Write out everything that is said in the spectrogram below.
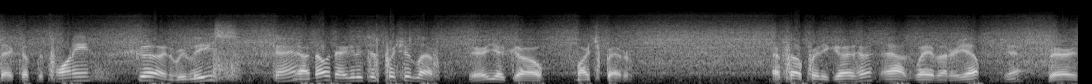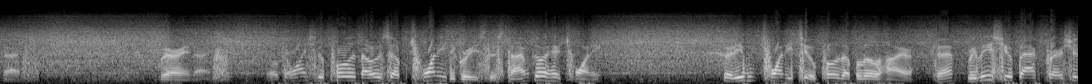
Back up to 20. Good. Release. Okay. Now, no negative, just push it left. There you go. Much better. That felt pretty good, huh? That was way better. Yep. Yeah. Very nice. Very nice. Okay. I want you to pull the nose up 20 degrees this time. Go ahead, 20. Good, even 22. Pull it up a little higher. Okay. Release your back pressure.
